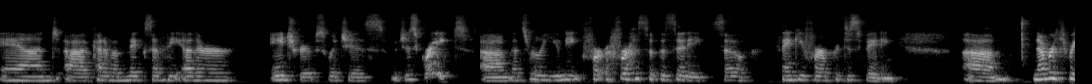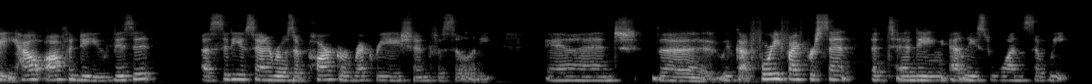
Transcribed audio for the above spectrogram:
and uh, kind of a mix of the other age groups, which is which is great. Um, that's really unique for, for us at the city. So thank you for participating. Um, number three, how often do you visit a City of Santa Rosa park or recreation facility? And the we've got 45% attending at least once a week.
